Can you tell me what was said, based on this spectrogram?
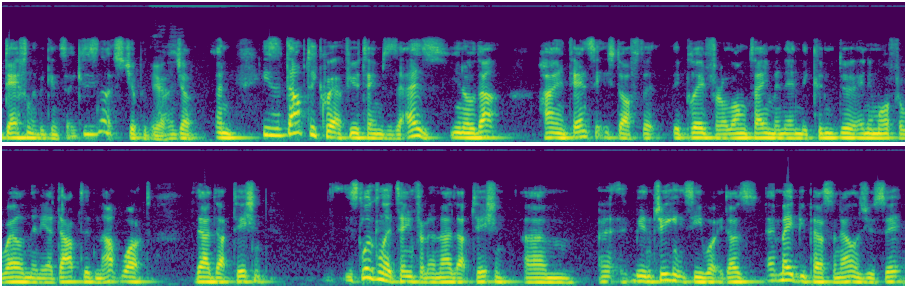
definitely be considering because he's not a stupid Yes. manager. And he's adapted quite a few times as it is. You know, that high intensity stuff that they played for a long time and then they couldn't do it anymore for a while and then he adapted and that worked. The adaptation. It's looking like time for an adaptation. Um, and it'd be intriguing to see what he does. It might be personnel, as you say,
